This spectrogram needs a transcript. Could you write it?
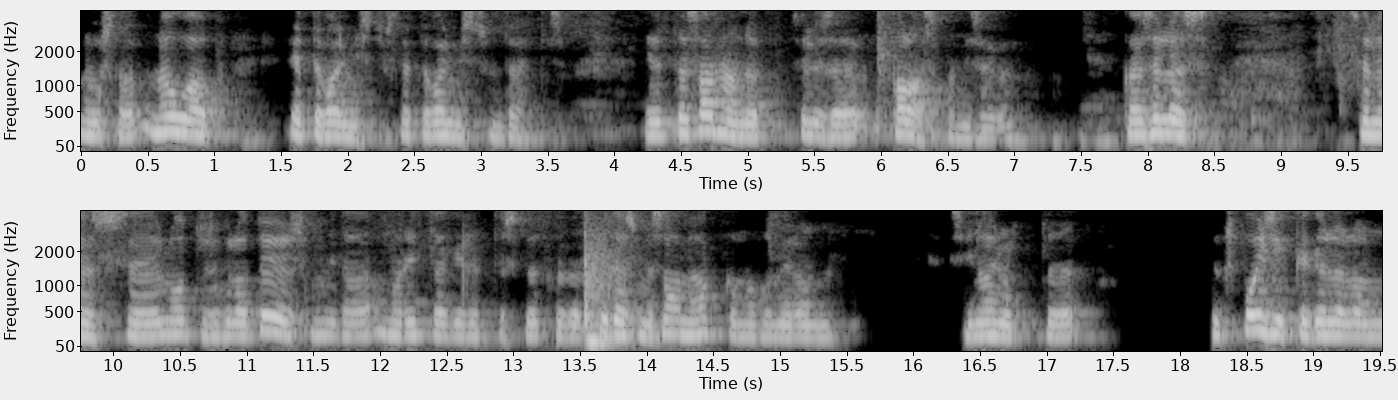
nõustab, nõuab ettevalmistust, ettevalmistus on tähtis. et ta sarnaneb sellise kalastamisega. ka selles, selles Lootuse küla töös, mida Marita kirjutas, ta ütleb, et kuidas me saame hakkama, kui meil on siin ainult üks poisike, kellel on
